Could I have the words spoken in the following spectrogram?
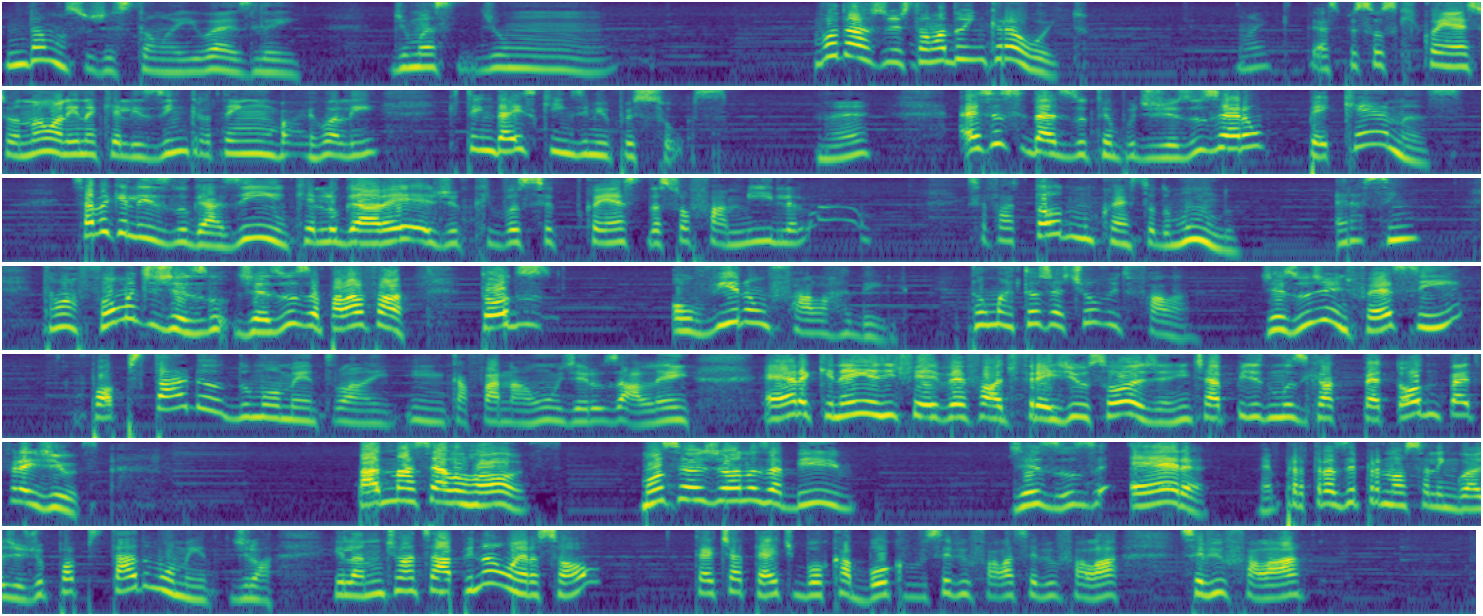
Me dá uma sugestão aí, Wesley, de uma de um Vou dar a sugestão lá do Incra 8. Né? As pessoas que conhecem ou não, ali naquele Zincra tem um bairro ali que tem 10, 15 mil pessoas. Né? Essas cidades do tempo de Jesus eram pequenas. Sabe aqueles lugarzinhos, aquele lugarejo que você conhece da sua família? Você fala, todo mundo conhece todo mundo? Era assim. Então a fama de Jesus, Jesus, a palavra fala, todos ouviram falar dele. Então Mateus já tinha ouvido falar. Jesus, gente, foi assim popstar do, do momento lá em, em Cafarnaum, Jerusalém. Era que nem a gente veio falar de Frei hoje. A gente já pedido musical com o pé todo no pé de Frei. Padre Marcelo Ross. Monsenhor Jonas Abib. Jesus era, né, para trazer para nossa linguagem hoje, o popstar do momento de lá. E lá não tinha WhatsApp, não. Era só tete a tete, boca a boca. Você viu falar, você viu falar, você viu falar.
